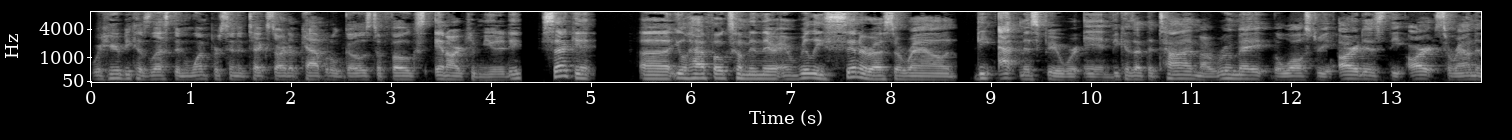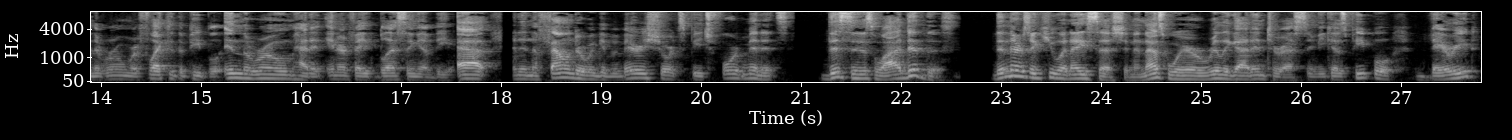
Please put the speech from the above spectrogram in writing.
We're here because less than 1% of tech startup capital goes to folks in our community. Second, uh, you'll have folks come in there and really center us around the atmosphere we're in. Because at the time, my roommate, the Wall Street artist, the art surrounding the room reflected the people in the room, had an interfaith blessing of the app. And then the founder would give a very short speech, four minutes. This is why I did this. Then there's a Q&A session. And that's where it really got interesting because people varied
